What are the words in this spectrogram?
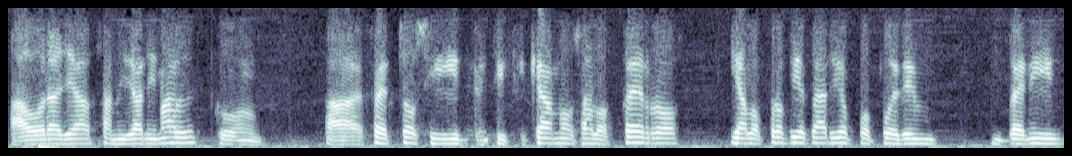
Ahora ya Sanidad Animal, con a efectos si identificamos a los perros y a los propietarios, pues pueden venir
